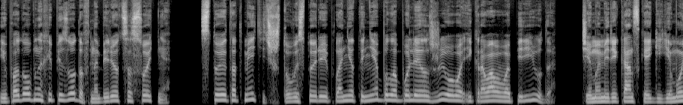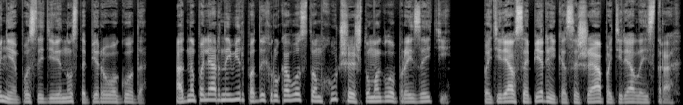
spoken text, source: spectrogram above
И подобных эпизодов наберется сотня. Стоит отметить, что в истории планеты не было более лживого и кровавого периода, чем американская гегемония после 91 -го года. Однополярный мир под их руководством худшее, что могло произойти. Потеряв соперника, США потеряла и страх.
